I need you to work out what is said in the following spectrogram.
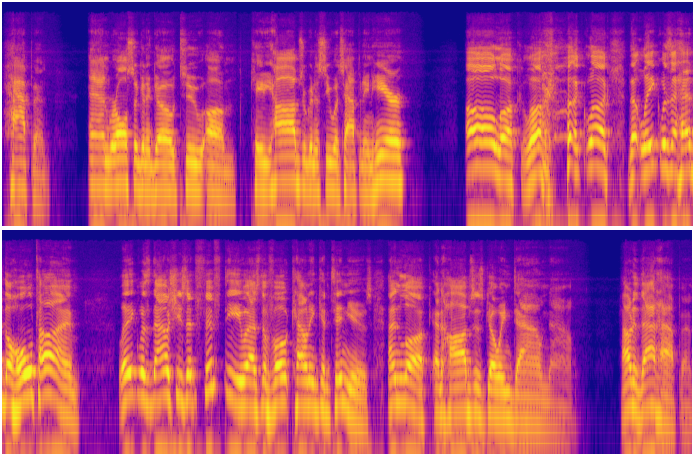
happen. And we're also going to go to um, Katie Hobbs. We're going to see what's happening here. Oh, look, look, look, look. That Lake was ahead the whole time. Lake was now, she's at 50 as the vote counting continues. And look, and Hobbs is going down now. How did that happen?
